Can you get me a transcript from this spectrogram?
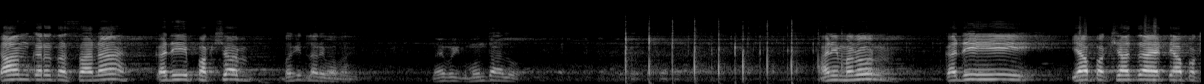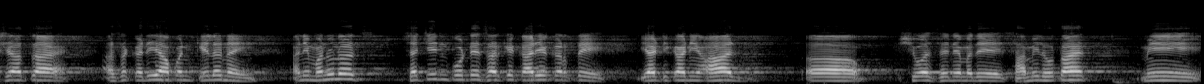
काम करत असताना कधी पक्ष बघितलं रे बाबा? नाही बघितलं म्हणतो आलो. आणि म्हणून कधीही या पक्षाचा आहे त्या पक्षाचा आहे असं कधी आपण केलं नाही. आणि म्हणूनच सचिन पोटे सारखे कार्यकर्ते या ठिकाणी आज शिवसेनेमध्ये सामील होत आहेत मी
